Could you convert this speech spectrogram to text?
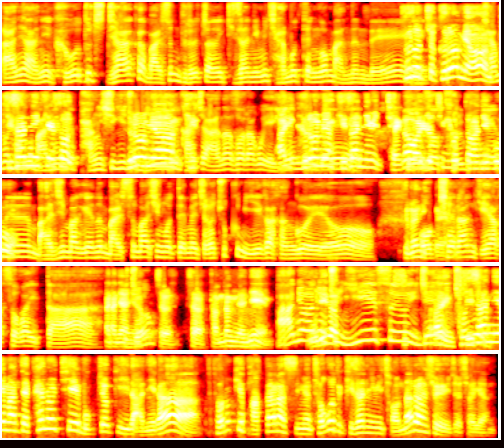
아니 아니 그것도 제가 아까 말씀드렸잖아요. 기사님이 잘못된 건 맞는데 그렇죠. 그러면 잘못한 건 기사님께서 맞는데 방식이 좀 그러면 기- 가지 않아서라고 아니 얘기했는데 그러면 기사님이 제가 완료 그래서 친 것도 아니고 마지막에는 말씀하신 것 때문에 제가 조금 이해가 간 거예요. 그러니까요. 업체랑 계약서가 있다. 아니 아니요. 그죠? 자, 자 담당자님. 아니요 아니요 우리가 저 이해했어요 이제 아니 저는 기사님한테 페널티의 목적이 아니라 저렇게 바꿔놨으면 적어도 기사님이 전화를 하셔야죠 저희한테.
